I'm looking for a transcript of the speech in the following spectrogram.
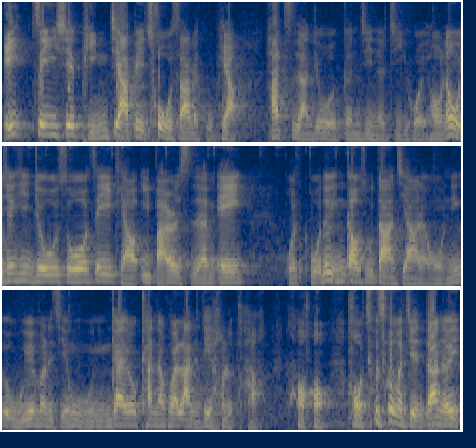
诶，这一些评价被错杀的股票。它自然就会有跟进的机会吼，那我相信就是说这一条一百二十 MA，我我都已经告诉大家了，我那个五月份的节目你应该都看到快烂掉了吧？吼 吼，就这么简单而已。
